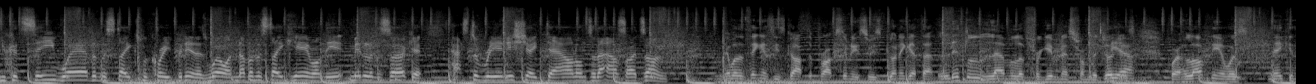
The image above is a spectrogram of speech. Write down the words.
you could see where the mistakes were creeping in as well. Another mistake here on the middle of the circuit has to reinitiate down onto that outside zone. Yeah, well, the thing is, he's got the proximity, so he's going to get that little level of forgiveness from the judges. Yeah. Where Holovnia was making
